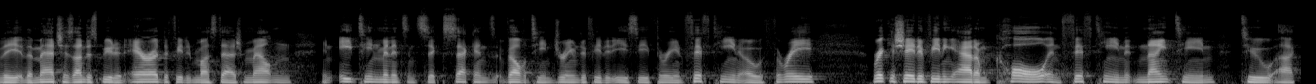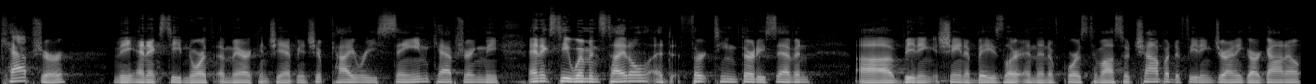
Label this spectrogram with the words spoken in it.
the the matches. Undisputed Era defeated Mustache Mountain in 18 minutes and six seconds. Velveteen Dream defeated EC3 in 15:03. Ricochet defeating Adam Cole in 15-19 to uh, capture the NXT North American Championship. Kairi Sane capturing the NXT Women's title at 1337, uh, beating Shayna Baszler. And then, of course, Tommaso Ciampa defeating Johnny Gargano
